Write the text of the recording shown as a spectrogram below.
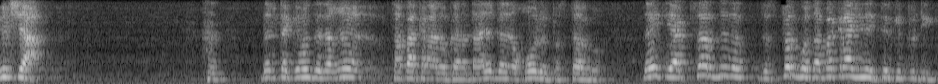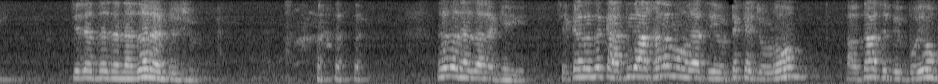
وښه دلته کې اوس دغه سبق رالو کنه طالب د خول په سترګو دا چې اکثر د سترګو سبق راځي د سترګې پټي چې د نظر نشو نه دا نظر کېږي چې کله زه کاپی راخلم او داسې یو ټکی جوړوم او تاسو په بویوم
